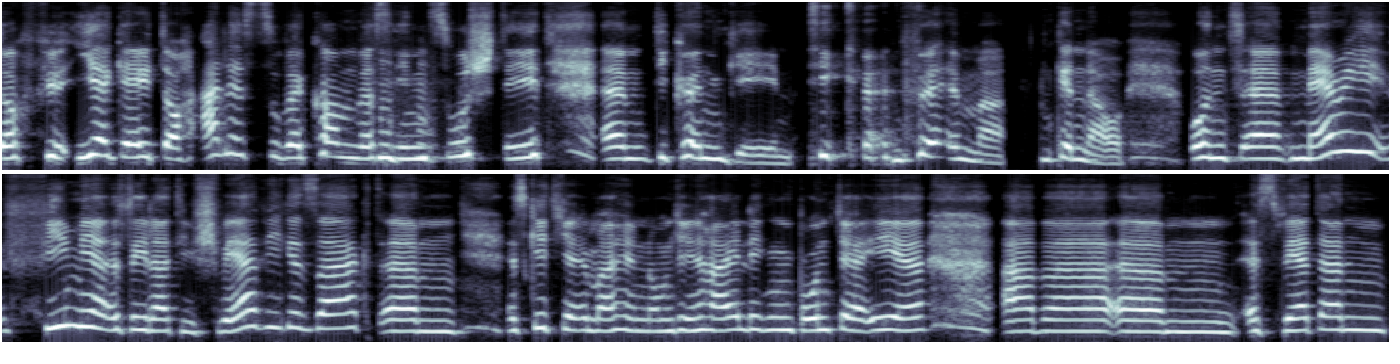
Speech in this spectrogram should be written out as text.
doch für ihr Geld doch alles zu bekommen, was ihnen zusteht, ähm, die können gehen. Die können. Für immer. Genau. Und äh, Mary fiel mir relativ schwer, wie gesagt. Ähm, es geht ja immerhin um den heiligen Bund der Ehe, aber ähm, es wäre dann,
